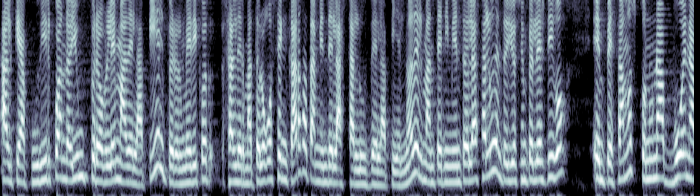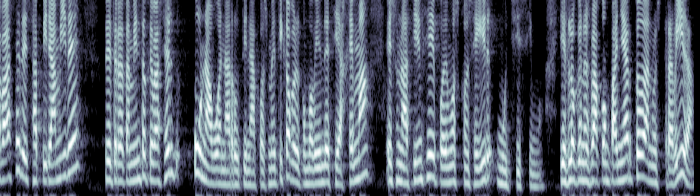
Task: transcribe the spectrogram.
al que acudir cuando hay un problema de la piel, pero el médico, o sea, el dermatólogo se encarga también de la salud de la piel, ¿no? Del mantenimiento de la salud. Entonces yo siempre les digo, empezamos con una buena base de esa pirámide de tratamiento que va a ser una buena rutina cosmética, porque como bien decía Gema, es una ciencia y podemos conseguir muchísimo. Y es lo que nos va a acompañar toda nuestra vida.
